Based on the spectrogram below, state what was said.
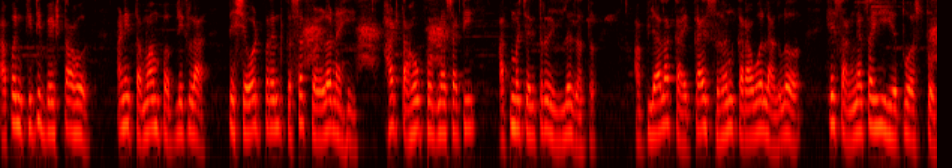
आपण किती बेस्ट आहोत आणि तमाम पब्लिकला ते शेवटपर्यंत कसं कळलं नाही हा टाहू फोडण्यासाठी आत्मचरित्र लिहिलं जातं. आपल्याला काय काय सहन करावं लागलं हे सांगण्याचाही हेतू असतोच.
